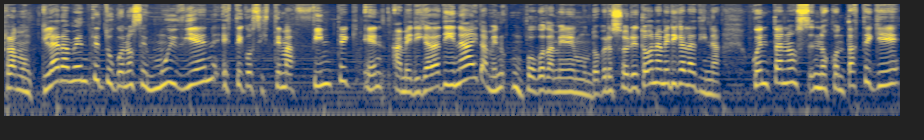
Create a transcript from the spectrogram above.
Ramón, claramente tú conoces muy bien este ecosistema fintech en América Latina y también un poco también en el mundo, pero sobre todo en América Latina. Cuéntanos, nos contaste que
